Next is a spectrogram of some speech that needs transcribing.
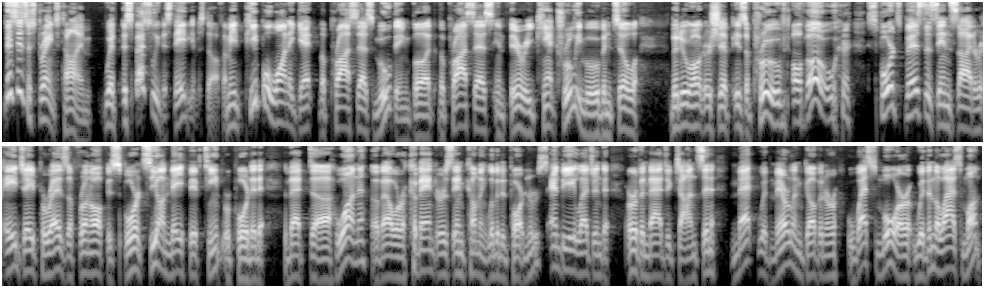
this is a strange time with especially the stadium stuff. I mean, people want to get the process moving, but the process, in theory, can't truly move until the new ownership is approved, although Sports Business Insider AJ Perez of Front Office Sports, he on May 15th reported that uh, one of our Commanders' incoming limited partners, NBA legend Earvin Magic Johnson, met with Maryland Governor Wes Moore within the last month,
